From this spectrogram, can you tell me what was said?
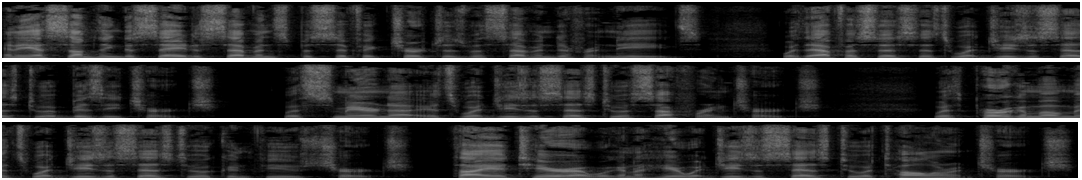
And he has something to say to seven specific churches with seven different needs. With Ephesus, it's what Jesus says to a busy church. With Smyrna, it's what Jesus says to a suffering church. With Pergamum, it's what Jesus says to a confused church. Thyatira, we're going to hear what Jesus says to a tolerant church.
